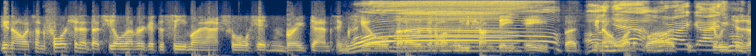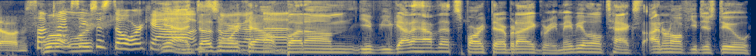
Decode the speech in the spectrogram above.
you know it's unfortunate that she'll never get to see my actual hidden breakdancing skills that I was going to unleash on date eight. But you Oh, know yeah. what? Well, All right, it's guys, to each his own. Sometimes Well, things just don't work out. Yeah, it doesn't work out, that. but um, you you got to have that spark there. But I agree, maybe a little text. I don't know if you just do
